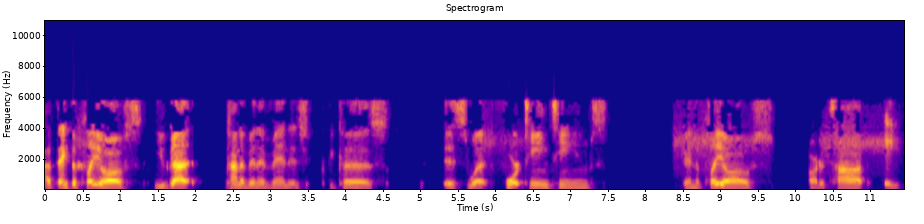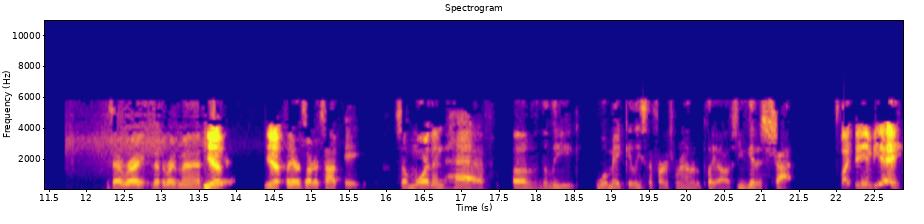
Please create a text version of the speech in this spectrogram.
I think the playoffs, you got kind of an advantage because it's what 14 teams, and the playoffs are the top eight. Is that right? Is that the right math? Yep. Yeah. Yep. Playoffs are the top eight. So more than half of the league will make at least the first round of the playoffs. You get a shot. It's like the NBA.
